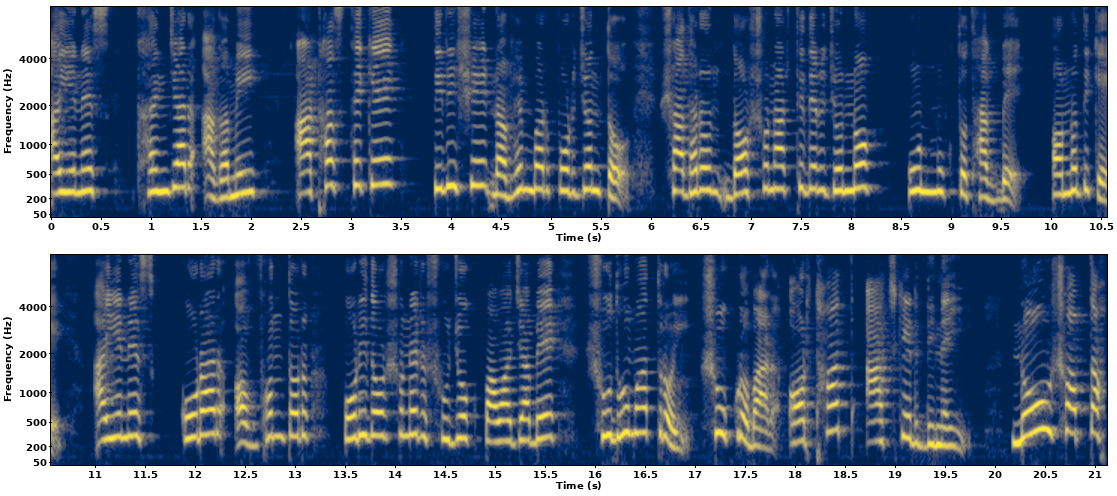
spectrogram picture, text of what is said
আইএনএস খঞ্জার আগামী আঠাশ থেকে তিরিশে নভেম্বর পর্যন্ত সাধারণ দর্শনার্থীদের জন্য উন্মুক্ত থাকবে। অন্যদিকে, আইএনএস কোরার অভ্যন্তর পরিদর্শনের সুযোগ পাওয়া যাবে শুধুমাত্রই শুক্রবার, অর্থাৎ আজকের দিনেই। নৌ সপ্তাহ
